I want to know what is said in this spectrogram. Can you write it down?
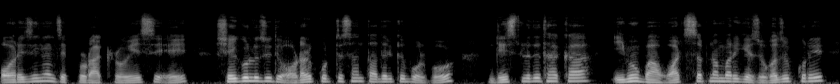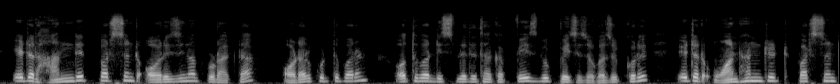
অরিজিনাল যে প্রোডাক্ট রয়েছে, সেগুলো যদি অর্ডার করতে চান, তাদেরকে বলব ডিসপ্লেতে থাকা ইমো বা হোয়াটসঅ্যাপ নাম্বারে গিয়ে যোগাযোগ করে এটার হান্ড্রেড পার্সেন্ট অরিজিনাল প্রোডাক্টটা অর্ডার করতে পারেন অথবা ডিসপ্লেতে থাকা ফেসবুক পেজে যোগাযোগ করে এটার ওয়ান হান্ড্রেড পার্সেন্ট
